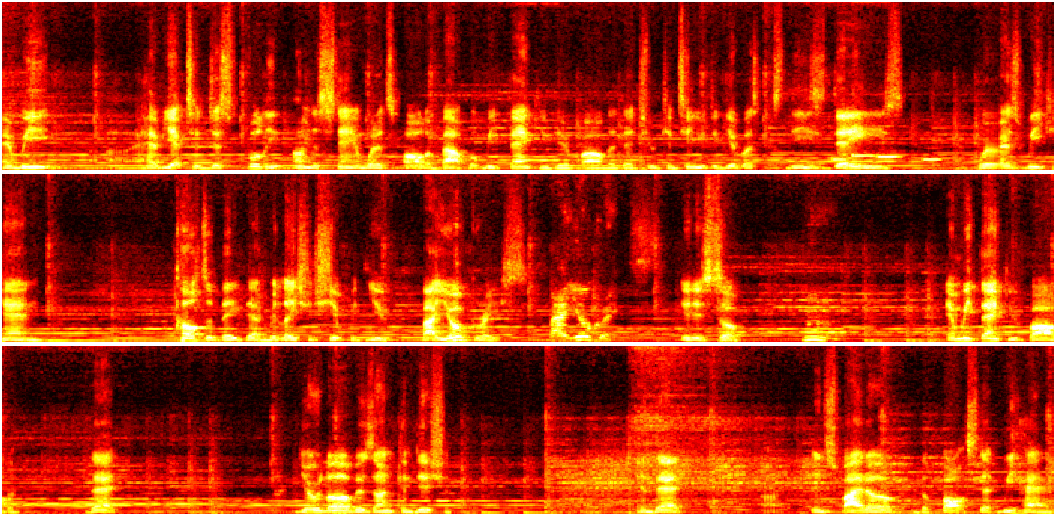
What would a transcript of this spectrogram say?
And we uh, have yet to just fully understand what it's all about, but we thank you, dear Father, that you continue to give us these days whereas we can cultivate that relationship with you. By your grace, By your grace. it is so. Mm, And we thank you, Father, that your love is unconditional and that uh, in spite of the faults that we have,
